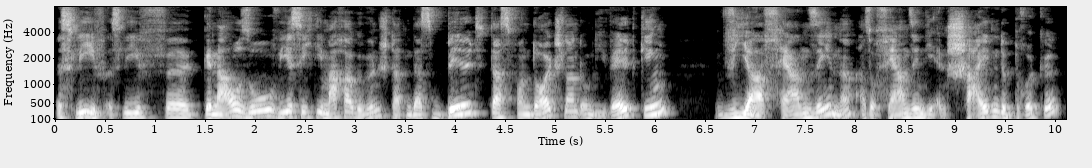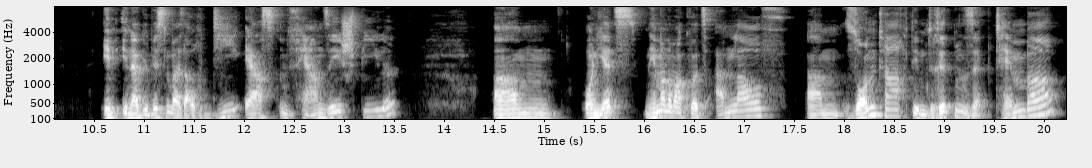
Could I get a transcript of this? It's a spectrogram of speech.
Es lief. Es lief äh, genau so, wie es sich die Macher gewünscht hatten. Das Bild, das von Deutschland um die Welt ging, via Fernsehen, ne? also Fernsehen die entscheidende Brücke, in, in einer gewissen Weise auch die ersten Fernsehspiele. Ähm, und jetzt nehmen wir noch mal kurz Anlauf. Am Sonntag, dem 3. September,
